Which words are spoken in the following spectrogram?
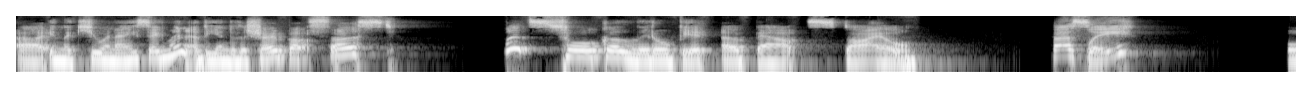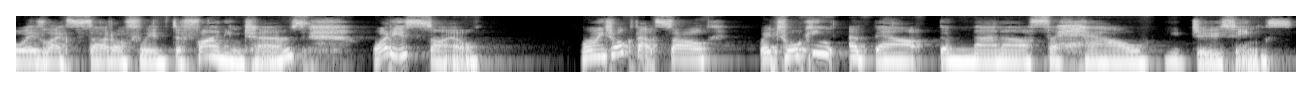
uh, in the Q&A segment at the end of the show, but first, let's talk a little bit about style. Firstly, always like to start off with defining terms. What is style? When we talk about style, we're talking about the manner for how you do things.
